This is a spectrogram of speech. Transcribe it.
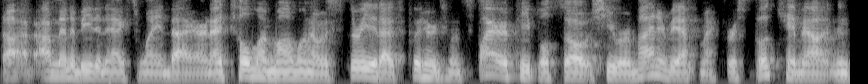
thought I'm going to be the next Wayne Dyer. And I told my mom when I was three that I was put here to inspire people. So she reminded me after my first book came out and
